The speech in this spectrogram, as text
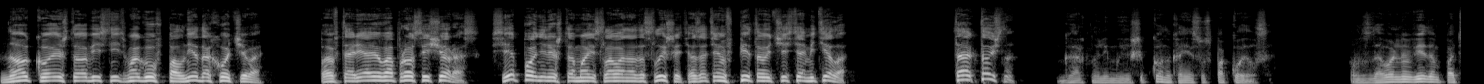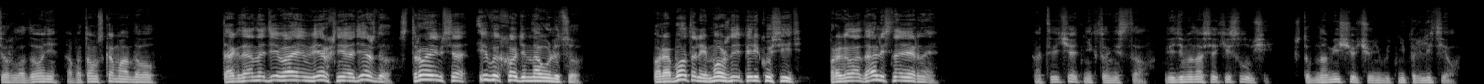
Но кое-что объяснить могу вполне доходчиво. Повторяю вопрос еще раз. Все поняли, что мои слова надо слышать, а затем впитывать частями тела?» «Так точно!» — гаркнули мы, и Шибко наконец успокоился. Он с довольным видом потер ладони, а потом скомандовал. «Тогда надеваем верхнюю одежду, строимся и выходим на улицу. Поработали, можно и перекусить. Проголодались, наверное». Отвечать никто не стал, видимо, на всякий случай, чтобы нам еще что-нибудь не прилетело.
